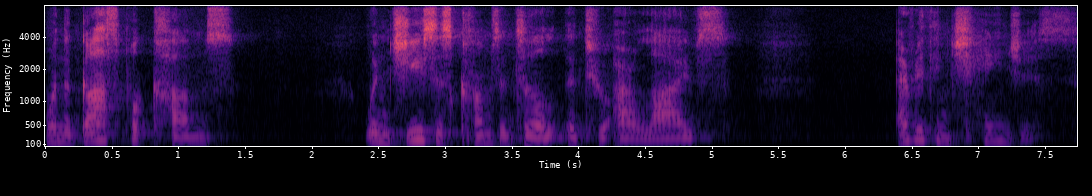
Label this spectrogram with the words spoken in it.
when the gospel comes, when Jesus comes into, into our lives, everything changes.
